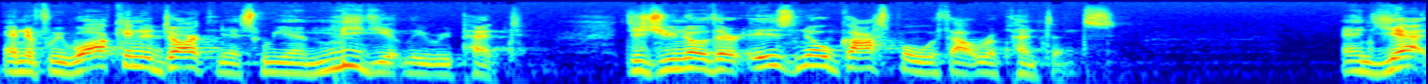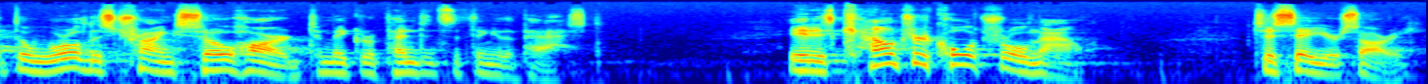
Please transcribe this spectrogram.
And if we walk into darkness, we immediately repent. Did you know there is no gospel without repentance? And yet, the world is trying so hard to make repentance a thing of the past. It is countercultural now to say you're sorry.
